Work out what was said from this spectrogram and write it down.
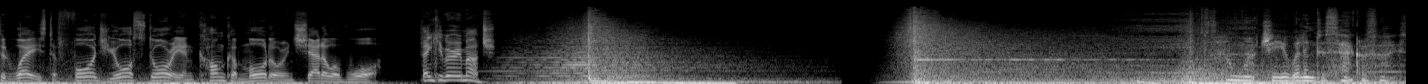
Unlimited ways to forge your story and conquer Mordor in Shadow of War. Thank you very much. How much are you willing to sacrifice?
